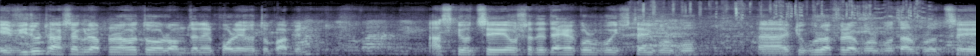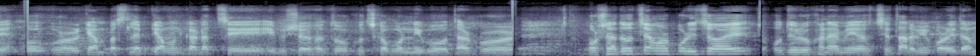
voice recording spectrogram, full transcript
এই ভিডিওটা আশা করি আপনারা হয়তো রমজানের পরে হয়তো পাবেন। আজকে হচ্ছে ওর সাথে দেখা করব, ইফতারি করব একটু ঘোরাফেরা করব, তারপর হচ্ছে ওর ক্যাম্পাস লাইফ কেমন কাটাচ্ছে এই বিষয়ে হয়তো খোঁজখবর নিব, তারপর ওর সাথে হচ্ছে আমার পরিচয়, ওদের ওখানে আমি হচ্ছে তারাবি পড়াইতাম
